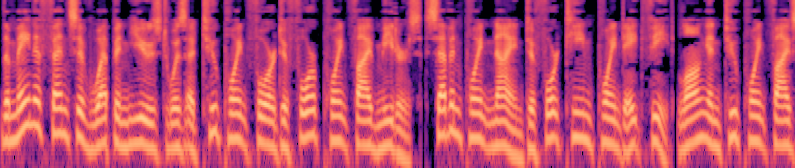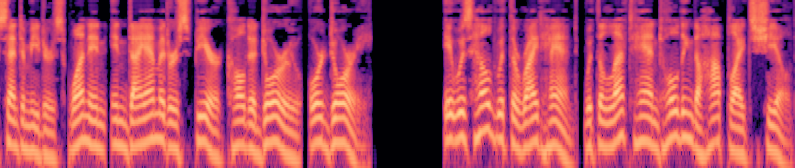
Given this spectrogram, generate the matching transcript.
The main offensive weapon used was a 2.4 to 4.5 meters (7.9 to 14.8 feet) long and 2.5 centimeters (1 in) in diameter spear called a doru or dori. It was held with the right hand, with the left hand holding the hoplite's shield.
